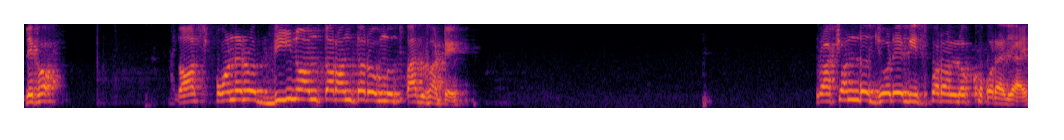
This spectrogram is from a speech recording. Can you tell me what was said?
দেখো দশ পনেরো দিন অন্তর অন্তর অগ্নুৎপাত ঘটে। প্রচণ্ড জোরে বিস্ফোরণ লক্ষ্য করা যায়।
